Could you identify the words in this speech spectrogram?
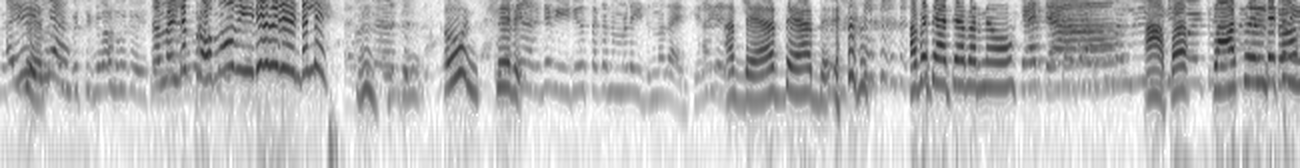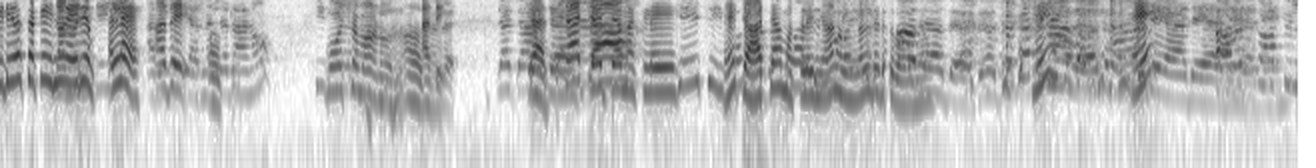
എന്താണ് നമ്മളുടെ പ്രൊമോ വീഡിയോ വരെ ഉണ്ടല്ലേ? ഓ ശരി. അതിന്റെ വീഡിയോസ് ഒക്കെ നമ്മൾ ഇടുന്നതായിരിക്കും അതെ അതെ അതെ. അപ്പൊ ടാറ്റ പറഞ്ഞോ? ആ അപ്പൊ ക്ലാസ്സുകളുടെ ഒക്കെ വീഡിയോസ് ഒക്കെ ഇനി വരും അല്ലേ? അതെ. നല്ലതാണോ മോശമാണോ എന്ന്? അതെ. ടാറ്റ ടാറ്റ. മക്കളെ. ഏ ടാറ്റ മക്കളെ ഞാൻ നിങ്ങളുടെ അടുത്ത് പറഞ്ഞു? ഏ? ഏ? അതെ അതെ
